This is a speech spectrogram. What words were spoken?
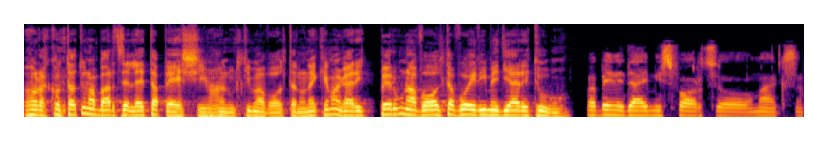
Ho raccontato una barzelletta pessima l'ultima volta, non è che magari per una volta vuoi rimediare tu? Va bene, dai, mi sforzo, Max.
